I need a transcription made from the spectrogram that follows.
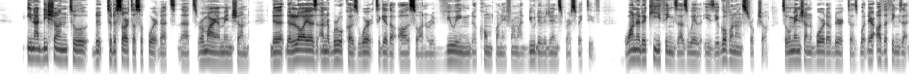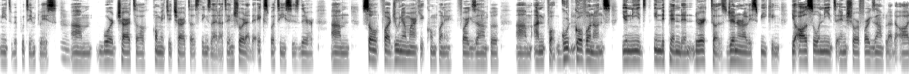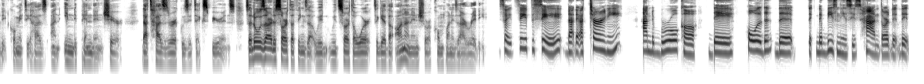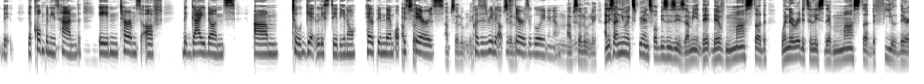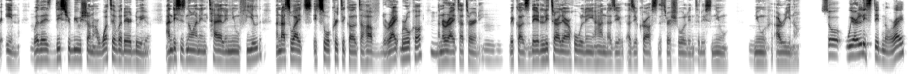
in addition to the to the sort of support that that Romario mentioned, the the lawyers and the brokers work together also on reviewing the company from a due diligence perspective. One of the key things as well is your governance structure. So we mentioned the board of directors, but there are other things that need to be put in place. Mm. Um, board charter, committee charters, things like that, to ensure that the expertise is there. Um, so for a junior market company, for example, um, and for good governance, you need independent directors, generally speaking. You also need to ensure, for example, that the audit committee has an independent chair that has the requisite experience. So those are the sort of things that we'd, we'd sort of work together on and ensure companies are ready. So it's safe to say that the attorney and the broker they hold the the, the business's hand or the the, the, the company's hand in terms of the guidance um to get listed, you know, helping them up the stairs. Absolutely. Because it's really up the stairs we're going, you know. Mhm. Absolutely. And it's a new experience for businesses. I mean, they, they've mastered, when they're ready to list, they've mastered the field they're in, whether it's distribution or whatever they're doing. Yeah. And this is now an entirely new field. And that's why it's, it's so critical to have the right broker Mm. and the right attorney Mhm. because they literally are holding your hand as you, as you cross the threshold into this new, new arena. So we are listed now, right?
